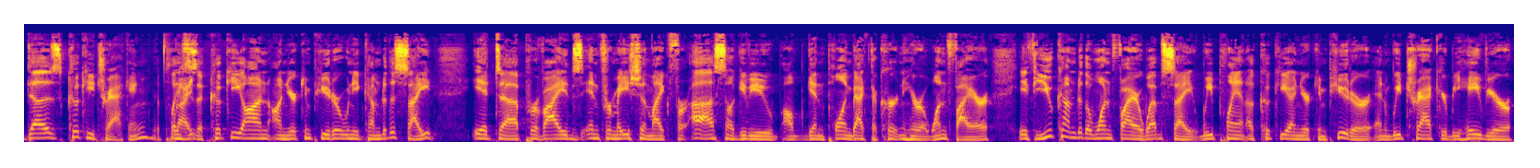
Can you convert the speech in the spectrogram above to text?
does cookie tracking. It places Right. a cookie on on your computer when you come to the site. It uh, provides information like for us. I'll give you I'll, again pulling back the curtain here at OneFire. If you come to the OneFire website, we plant a cookie on your computer and we track your behavior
